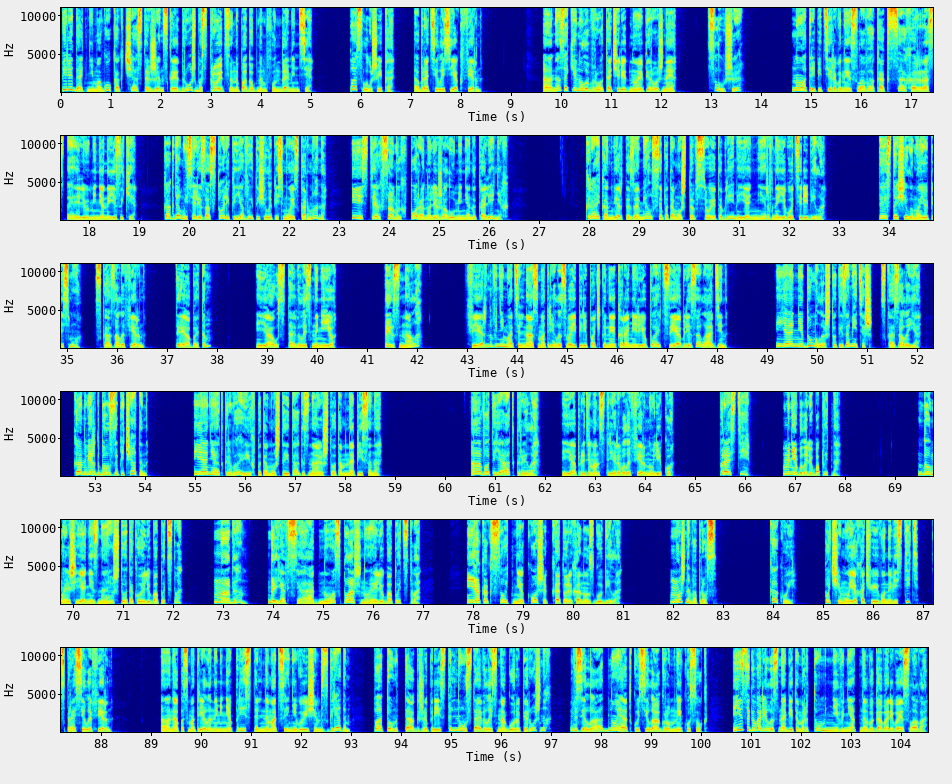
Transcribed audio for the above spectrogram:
Передать не могу, как часто женская дружба строится на подобном фундаменте. «Послушай-ка», — обратилась я к Ферн. Она закинула в рот очередное пирожное. «Слушаю». Но отрепетированные слова, как сахар, растаяли у меня на языке. Когда мы сели за столик, я вытащила письмо из кармана, и с тех самых пор оно лежало у меня на коленях. Край конверта замялся, потому что все это время я нервно его теребила. «Ты стащила мое письмо», — сказала Ферн. «Ты об этом?» Я уставилась на нее. «Ты знала?» Ферн внимательно осмотрела свои перепачканные карамелью пальцы и облизала один. «Я не думала, что ты заметишь», — сказала я. «Конверт был запечатан». Я не открываю их, потому что и так знаю, что там написано. А вот я открыла. Я продемонстрировала Ферну лику. «Прости, мне было любопытно». «Думаешь, я не знаю, что такое любопытство?» «Мадам, да я вся одно сплошное любопытство. Я как сотня кошек, которых оно сгубило. Можно вопрос?» «Какой? Почему я хочу его навестить?» — спросила Ферн. Она посмотрела на меня пристальным, оценивающим взглядом, потом также пристально уставилась на гору пирожных, взяла одно и откусила огромный кусок и заговорила с набитым ртом, невнятно выговаривая слова.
